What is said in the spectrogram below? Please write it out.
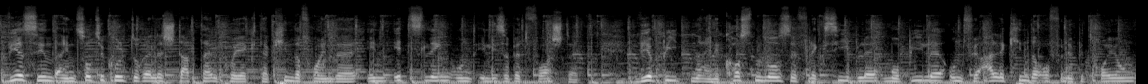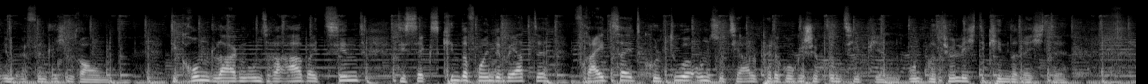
Wir sind ein soziokulturelles Stadtteilprojekt der Kinderfreunde in Itzling und Elisabeth Vorstadt. Wir bieten eine kostenlose, flexible, mobile und für alle Kinder offene Betreuung im öffentlichen Raum. Die Grundlagen unserer Arbeit sind die sechs Kinderfreunde-Werte, Freizeit, Kultur und sozialpädagogische Prinzipien und natürlich die Kinderrechte.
